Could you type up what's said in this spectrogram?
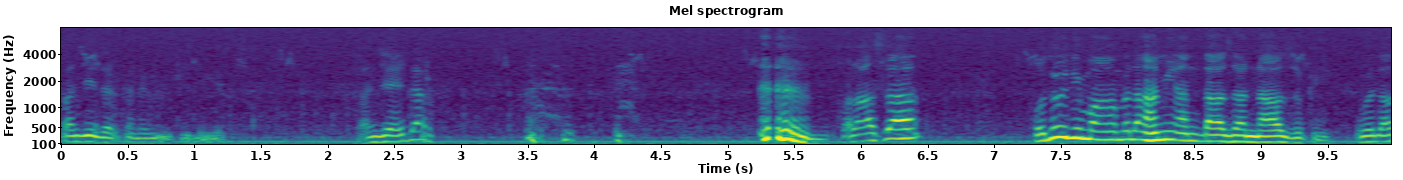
پنجے در کنے بلکی دیگے پنجے در۔ خلاصہ، حدودی معاملہ ہمیں اندازہ نازک ہیں۔ وہ دا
